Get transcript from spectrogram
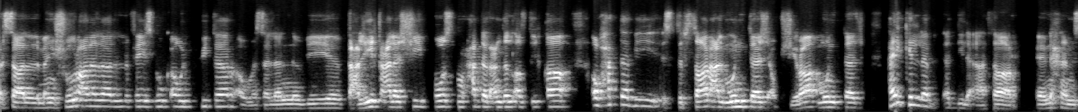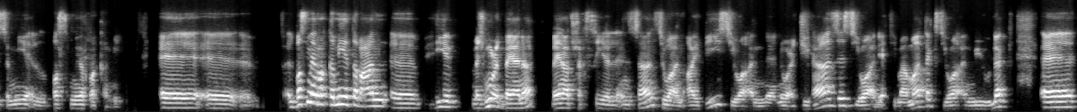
إرسال منشور على الفيسبوك أو التويتر أو مثلا بتعليق على شيء post محدد عند الأصدقاء أو حتى باستفسار على المنتج أو شراء منتج. هي كلها بتؤدي لآثار نحن بنسميها البصمة الرقمية. البصمة الرقمية طبعا هي مجموعة بيانات بيانات شخصية للإنسان سواء IP سواء نوع الجهاز سواء اهتماماتك سواء ميولك آه،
